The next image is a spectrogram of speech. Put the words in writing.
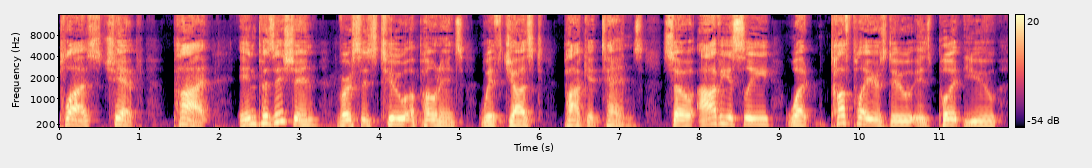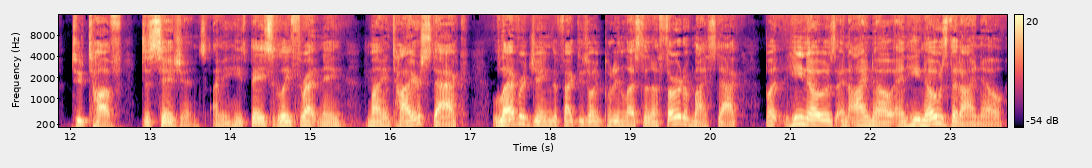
plus chip pot in position versus two opponents with just pocket tens. So obviously, what tough players do is put you to tough decisions. I mean, he's basically threatening my entire stack, leveraging the fact he's only put in less than a third of my stack, but he knows and I know, and he knows that I know,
